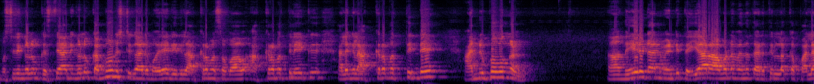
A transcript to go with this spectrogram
മുസ്ലിങ്ങളും ക്രിസ്ത്യാനികളും കമ്മ്യൂണിസ്റ്റുകാരും ഒരേ രീതിയിൽ അക്രമ സ്വഭാവം അക്രമത്തിലേക്ക് അല്ലെങ്കിൽ അക്രമത്തിന്റെ അനുഭവങ്ങൾ നേരിടാൻ വേണ്ടി തയ്യാറാവണം എന്ന തരത്തിലുള്ളൊക്കെ പല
